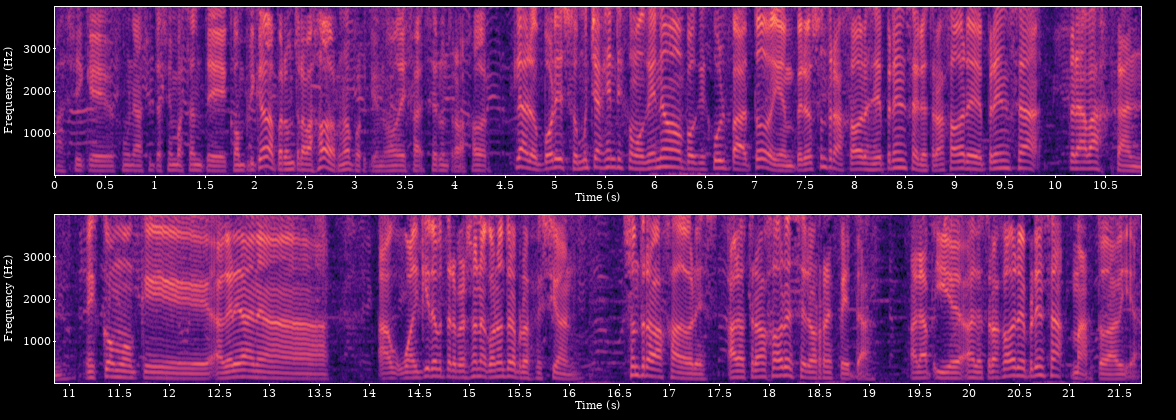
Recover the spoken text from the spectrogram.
Así que fue una situación bastante complicada para un trabajador, ¿no? Porque no deja de ser un trabajador. Claro, por eso, mucha gente es como que no, porque es culpa, todo bien, pero son trabajadores de prensa y los trabajadores de prensa trabajan. Es como que agredan a, a cualquier otra persona con otra profesión. Son trabajadores, a los trabajadores se los respeta, a la- y a los trabajadores de prensa más todavía.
